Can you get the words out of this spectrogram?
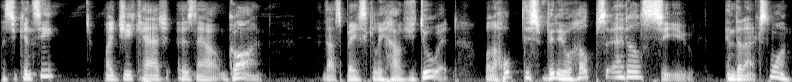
As you can see, my Gcash is now gone. That's basically how you do it. Well, I hope this video helps and I'll see you in the next one.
